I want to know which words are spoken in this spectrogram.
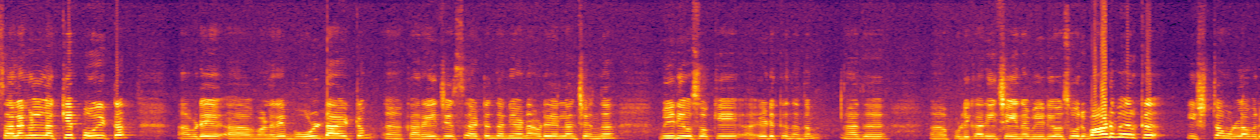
സ്ഥലങ്ങളിലൊക്കെ പോയിട്ട് അവിടെ വളരെ ബോൾഡായിട്ടും കറേജിയസ് ആയിട്ടും തന്നെയാണ് അവിടെയെല്ലാം ചെന്ന് വീഡിയോസൊക്കെ എടുക്കുന്നതും. അത് പുള്ളിക്കാരി ചെയ്യുന്ന വീഡിയോസ് ഒരുപാട് പേർക്ക് ഇഷ്ടമുള്ളവർ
